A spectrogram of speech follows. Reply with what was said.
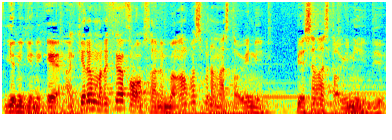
gini gini kayak akhirnya mereka kalau sana Bang Al pasti pernah ngasih tau ini. Biasa ngasih tau ini dia.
